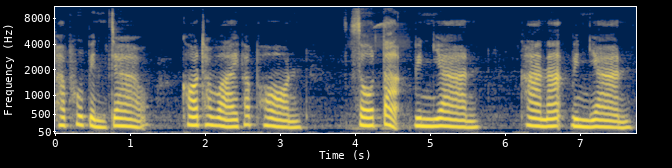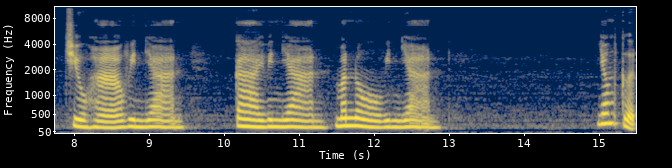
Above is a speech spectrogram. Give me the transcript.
พระผู้เป็นเจ้า ขอถวายพระพร โสตะวิญญาณ คานะวิญญาณ ชิวหาวิญญาณ กายวิญญาณ มโนวิญญาณ ย่อมเกิด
